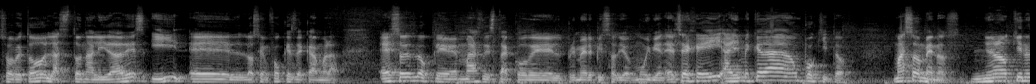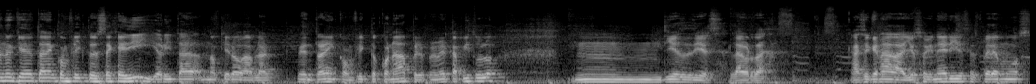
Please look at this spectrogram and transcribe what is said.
sobre todo las tonalidades y eh, los enfoques de cámara. Eso es lo que más destaco del primer episodio. Muy bien. El CGI ahí me queda un poquito. Más o menos. Yo no quiero, no quiero estar en conflicto de CGI y ahorita no quiero hablar, entrar en conflicto con nada, pero el primer capítulo, 10 mm, de 10, la verdad. Así que nada, yo soy Neris, esperemos.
